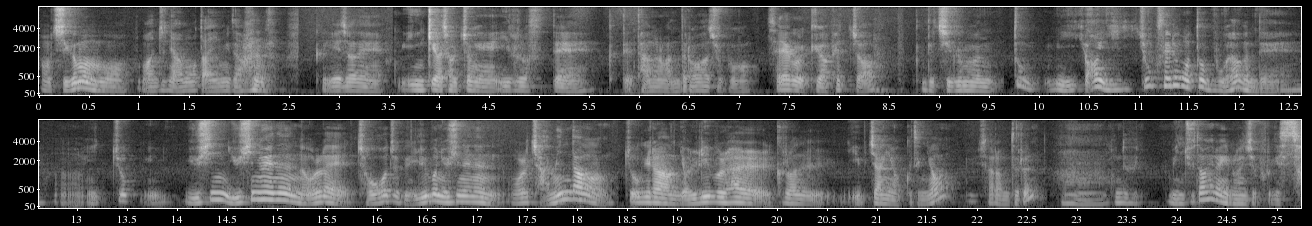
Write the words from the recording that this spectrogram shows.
어, 지금은 뭐 완전히 아무것도 아닙니다. 그 예전에 인기가 절정에 이르렀을 때 그때 당을 만들어가지고 세력을 규합했죠. 근데 지금은 또 이, 아, 이쪽 세력은 또 뭐야 근데? 어, 이쪽 유신 유신회는 원래 저거죠 일본 유신회는 원래 자민당 쪽이랑 연립을 할 그런 입장이었거든요 사람들은. 음, 근데 민주당이랑 이러는지 모르겠어.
